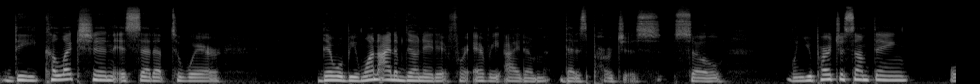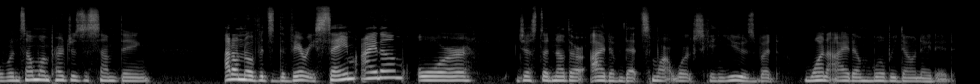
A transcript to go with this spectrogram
the collection is set up to where there will be one item donated for every item that is purchased. So when you purchase something or when someone purchases something, I don't know if it's the very same item or just another item that Smart Works can use, but one item will be donated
